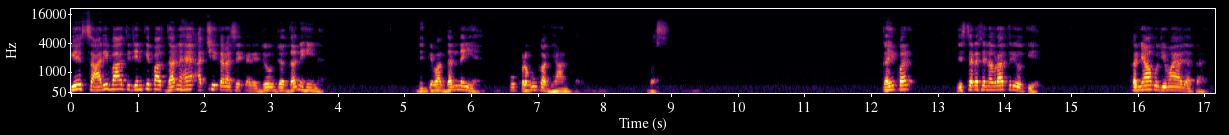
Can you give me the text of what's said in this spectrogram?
ये सारी बात जिनके पास धन है, अच्छी तरह से करे। जो जो धनहीन है, जिनके पास धन नहीं है, वो प्रभु का ध्यान करे। बस। कहीं पर जिस तरह से नवरात्रि होती है, कन्याओं को जिमाया जाता है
